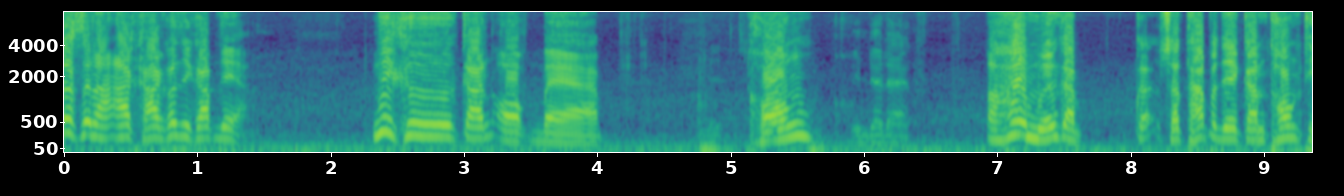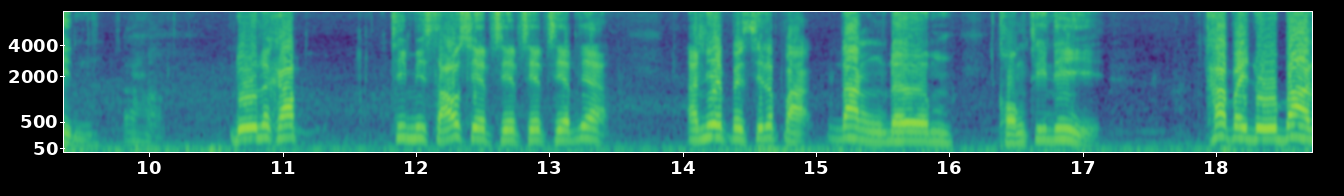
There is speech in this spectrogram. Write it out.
ลักษณะอาคารเขาสิครับเนี่ยนี่คือการออกแบบของอินเดียแดงเอ่อให้เหมือนกับสถาปัตยกรรมท้องถิ่นอ่าฮะดูนะครับที่มีเสาเสียบเสียบเสียบเสียบเนี่ย อันเนี้ยเป็นศิลปะดั้งเดิมของที่นี่ ถ้าไปดูบ้าน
